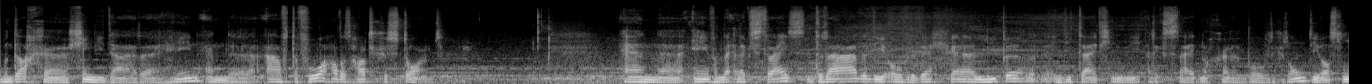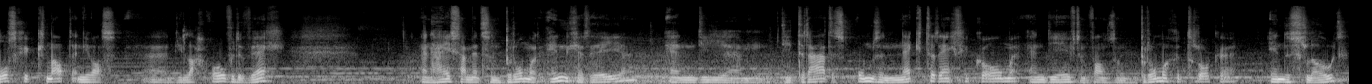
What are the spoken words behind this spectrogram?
op een dag ging hij daarheen en de avond daarvoor had het hard gestormd. En een van de elektriciteitsdraden die over de weg liepen, in die tijd ging die elektriciteit nog boven de grond, die was losgeknapt en die, was, die lag over de weg. En hij is daar met zijn brommer ingereden. En die, um, die draad is om zijn nek terechtgekomen. En die heeft hem van zijn brommer getrokken in de sloot.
